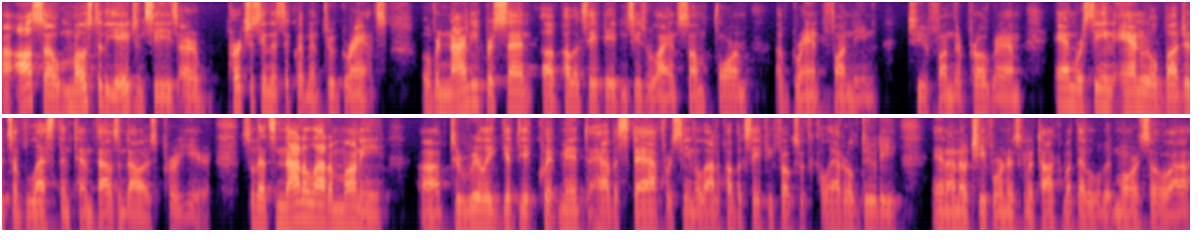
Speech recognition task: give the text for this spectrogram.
Uh, also, most of the agencies are purchasing this equipment through grants Over 90% of public safety agencies rely on some form of grant funding to fund their program. And we're seeing annual budgets of less than $10,000 per year. So that's not a lot of money uh, to really get the equipment, to have a staff. We're seeing a lot of public safety folks with collateral duty. And I know Chief Werner is going to talk about that a little bit more. So uh,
